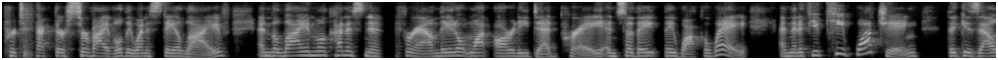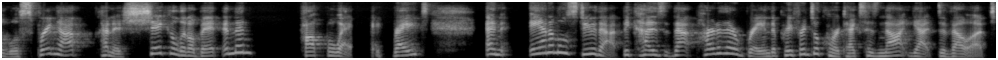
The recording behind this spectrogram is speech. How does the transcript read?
protect their survival. They want to stay alive. And the lion will kind of sniff around. They don't want already dead prey. And so they they walk away. And then if you keep watching, the gazelle will spring up, kind of shake a little bit, and then hop away, right? And animals do that because that part of their brain, the prefrontal cortex, has not yet developed.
